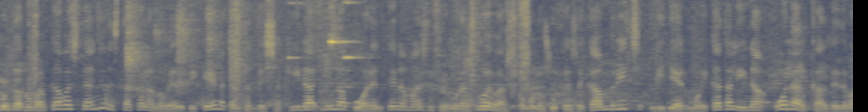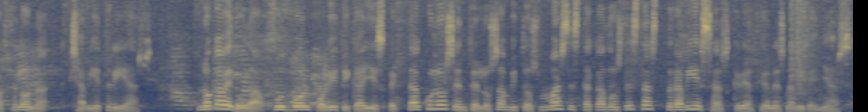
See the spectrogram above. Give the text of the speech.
Junto a Rubalcaba este año destaca la novia de Piqué, la cantante Shakira y una cuarentena más de figuras nuevas, como los duques de Cambridge, Guillermo y Catalina o el alcalde de Barcelona, Xavier Trías. No cabe duda, fútbol, política y espectáculos entre los ámbitos más destacados de estas traviesas creaciones navideñas.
